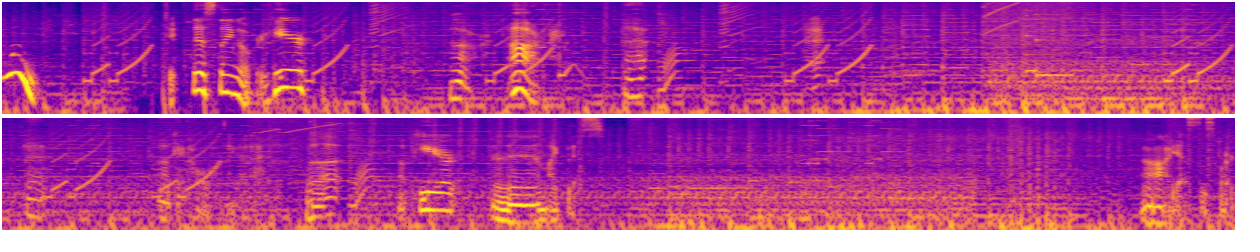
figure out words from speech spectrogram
Woo! Take this thing over here. Alright, alright. Uh, uh, hold on. Uh, up here, and then like this. Ah, yes, this part.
